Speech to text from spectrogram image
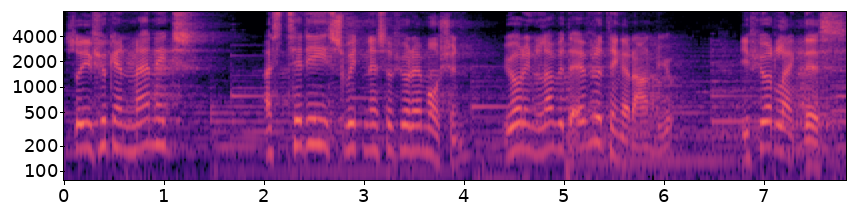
So if you can manage a steady sweetness of your emotion, you're in love with everything around you. If you're like this,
